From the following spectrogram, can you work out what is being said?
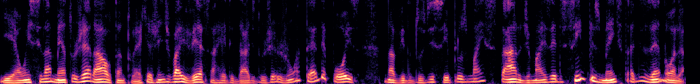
E é um ensinamento geral, tanto é que a gente vai ver essa realidade do jejum até depois, na vida dos discípulos, mais tarde. Mas ele simplesmente está dizendo: olha,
